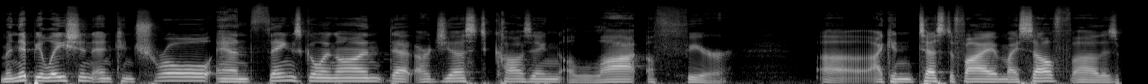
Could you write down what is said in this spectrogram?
manipulation and control and things going on that are just causing a lot of fear. Uh, I can testify myself. Uh, there's a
